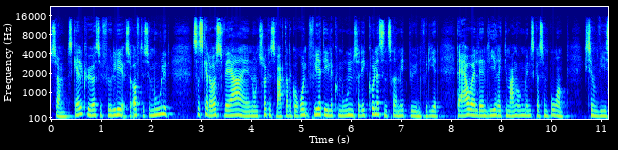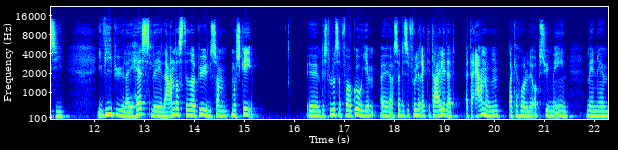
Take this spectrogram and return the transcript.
som skal køre selvfølgelig så ofte som muligt, så skal der også være øh, nogle tryghedsvagter, der går rundt flere dele af kommunen, så det ikke kun er centreret midtbyen, fordi at der er jo alt andet lige rigtig mange unge mennesker, som bor eksempelvis i, i Viby eller i Hasle eller andre steder i byen, som måske øh, beslutter sig for at gå hjem. Øh, og så er det selvfølgelig rigtig dejligt, at, at der er nogen, der kan holde opsyn med en. Men øh,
